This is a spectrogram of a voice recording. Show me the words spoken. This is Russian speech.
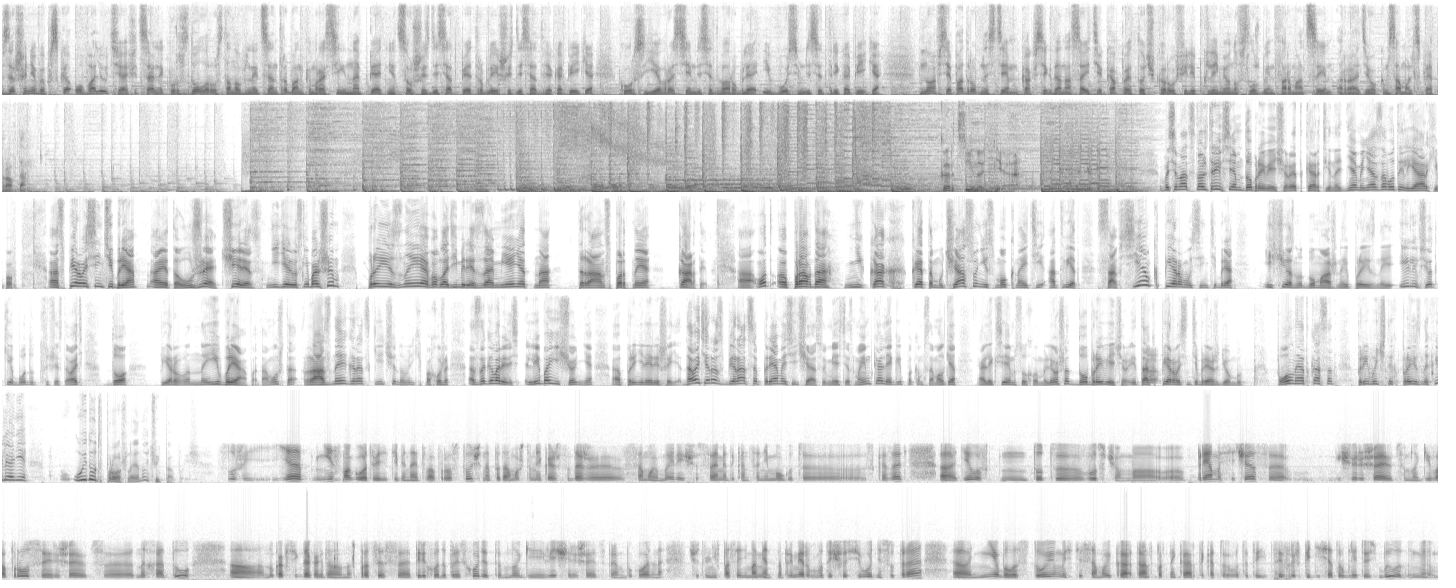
В завершение выпуска о валюте официальный курс доллара, установленный Центробанком России на пятницу 65 рублей 62 копейки, курс евро 72 рубля и 83 копейки. Ну а все подробности, как всегда, на сайте kp.ru. Филипп Клейменов, служба информации, радио «Комсомольская правда». Картина дня. 18.03, всем добрый вечер, это «Картина дня», меня зовут Илья Архипов. А с 1 сентября, а это уже через неделю с небольшим, проездные во Владимире заменят на транспортные карты. А, вот, э, правда, никак к этому часу не смог найти ответ. Совсем к 1 сентября исчезнут бумажные проездные или все-таки будут существовать до 1 ноября, потому что разные городские чиновники, похоже, заговорились, либо еще не а, приняли решение. Давайте разбираться прямо сейчас вместе с моим коллегой по комсомолке Алексеем Суховым. Леша, добрый вечер. Итак, 1 сентября ждем мы полный отказ от привычных проездных, или они уйдут в прошлое, ну, чуть попозже. Слушай, я не смогу ответить тебе на этот вопрос точно, потому что, мне кажется, даже в самой мэрии еще сами до конца не могут э, сказать. Э, дело в, тут э, вот в чем. Э, прямо сейчас э, еще решаются многие вопросы, решаются на ходу. А, ну, как всегда, когда у нас процесс э, перехода происходит, многие вещи решаются прям буквально чуть ли не в последний момент. Например, вот еще сегодня с утра а, не было стоимости самой транспортной карты, которая, вот этой цифры в 50 рублей. То есть было...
